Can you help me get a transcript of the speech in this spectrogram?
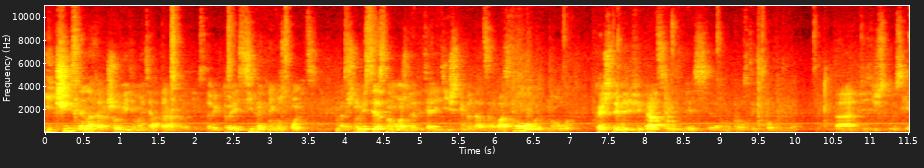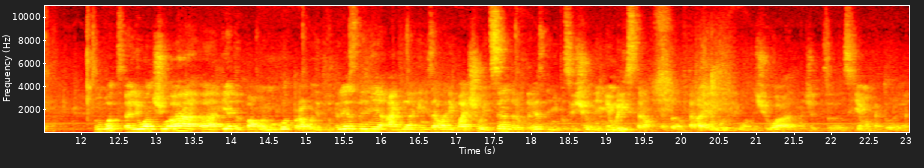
И численно хорошо видим эти аттракторы. То есть траектория сильно к нему сходится. Значит, ну, естественно, можно это теоретически пытаться обосновывать, но вот в качестве верификации здесь э, мы просто использовали э, физическую схему. Ну вот Леон Чуа э, этот, по-моему, год проводит в Дрездене. Они организовали большой центр в Дрездене, посвященный мемристерам. Это вторая любовь Леона Чуа, значит, э, схемы, которые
